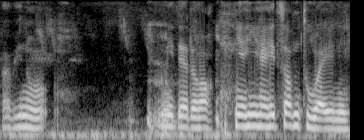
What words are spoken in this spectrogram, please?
ค่ะพี่น้องมีแต่ดอกใหญ่ๆซ้อมถวยนี่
